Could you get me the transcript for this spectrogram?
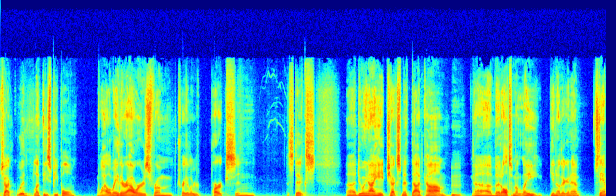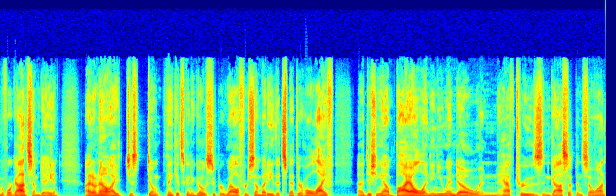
Chuck would let these people while away their hours from trailer parks and the sticks uh, doing IHateChuckSmith.com. Mm. Uh, but ultimately, you know, they're going to stand before God someday. And I don't know. I just don't think it's going to go super well for somebody that spent their whole life – uh, dishing out bile and innuendo and half truths and gossip and so on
